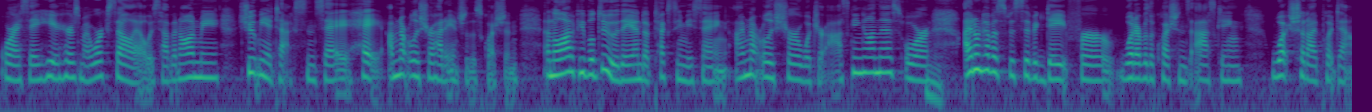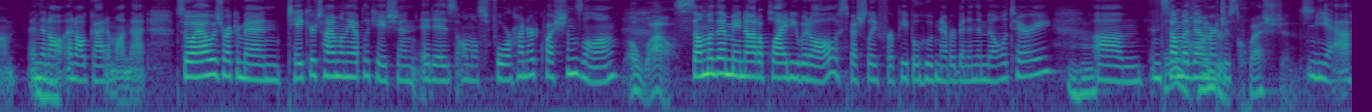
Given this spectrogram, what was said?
or I say here, here's my work cell. I always have it on me. Shoot me a text and say, hey, I'm not really sure how to answer this question. And a lot of people do. They end up texting me saying, I'm not really sure what you're asking on this, or I don't have a specific date for whatever the question's asking. What should I put down? And then I'll and I'll guide them on that. So I always recommend take your time on the application. It is almost 400 questions long. Oh wow! Some of them may not apply to you at all, especially for people who've never been in the military. Um, and some of them are just, questions. yeah.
